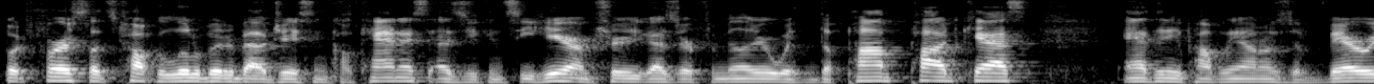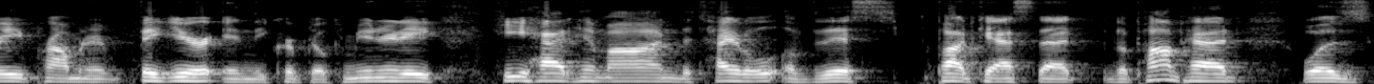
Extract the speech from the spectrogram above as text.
But first, let's talk a little bit about Jason Calacanis. As you can see here, I'm sure you guys are familiar with the Pomp podcast. Anthony Pompliano is a very prominent figure in the crypto community. He had him on. The title of this podcast that the Pomp had was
